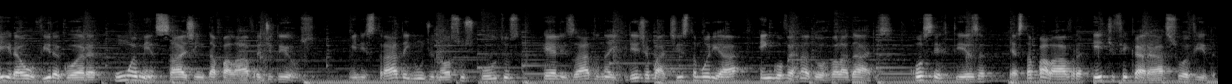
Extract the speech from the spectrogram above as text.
irá ouvir agora uma mensagem da Palavra de Deus, ministrada em um de nossos cultos, realizado na Igreja Batista Moriá, em Governador Valadares. Com certeza, esta palavra edificará a sua vida.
